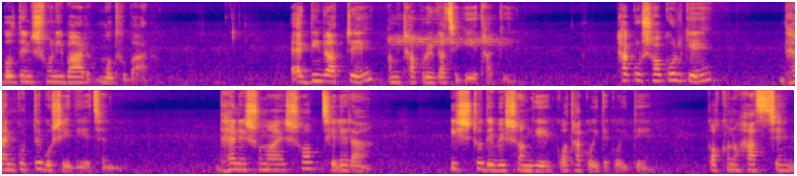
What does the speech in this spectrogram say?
বলতেন, শনিবার, মধুবার। একদিন রাত্রে আমি ঠাকুরের কাছে গিয়ে থাকি। ঠাকুর সকলকে ধ্যান করতে বসিয়ে দিয়েছেন। ধ্যানের সময় সব ছেলেরা ইষ্টদেবের সঙ্গে কথা কইতে কইতে কখনো হাসছেন,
